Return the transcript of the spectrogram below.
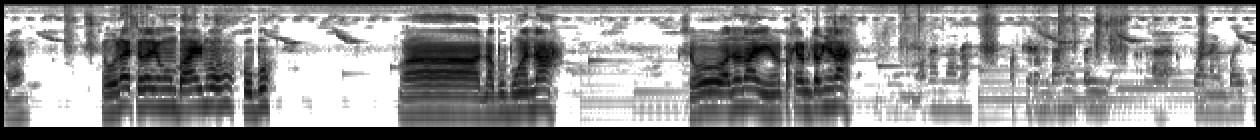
Ayan. So, Nay, ito na yung bahay mo, oh, kubo. Ah, nabubungan na. So, ano, Nay? Yung pakiramdam niyo na? Maganda ng pakiramdam mo kay uh, kuha na yung bahay ko.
